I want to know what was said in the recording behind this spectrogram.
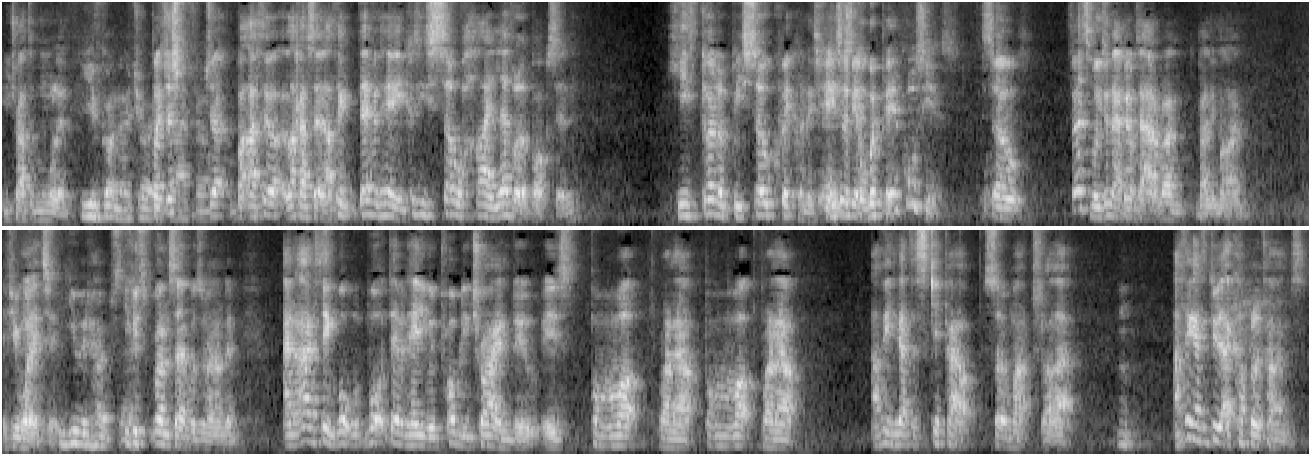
you try to maul him. You've got no choice. But I just, feel. ju- but I feel like I said, I think Devin Haney because he's so high level at boxing, he's gonna be so quick on his feet. He's gonna be a Of course he is. So first of all, he's gonna be able to outrun Bradley Martyn if you wanted to. you would hope so. You could run circles around him. And I think what what Devin Haney would probably try and do is pop, pop, pop, run out, pop, pop, pop, run out. I think he'd have to skip out so much like that. Hmm. I think he'd have to do that a couple of times.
